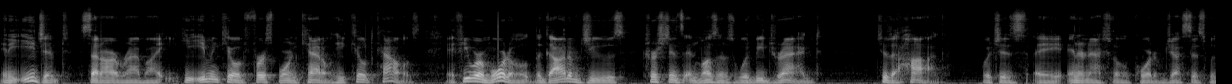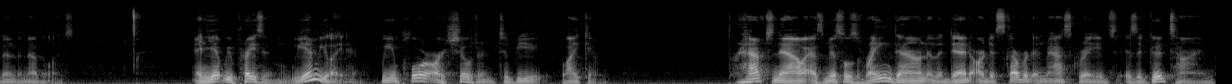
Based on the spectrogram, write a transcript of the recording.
In Egypt, said our rabbi, he even killed firstborn cattle. He killed cows. If he were mortal, the God of Jews, Christians, and Muslims would be dragged to the Hague, which is a international court of justice within the Netherlands. And yet we praise him. We emulate him. We implore our children to be like him. Perhaps now, as missiles rain down and the dead are discovered in mass graves, is a good time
